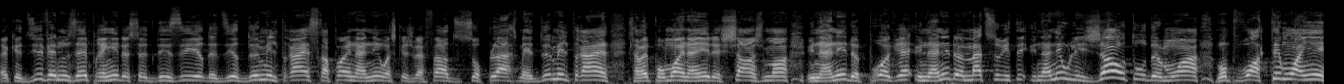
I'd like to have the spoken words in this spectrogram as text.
euh, que Dieu vienne nous imprégner de ce désir de dire 2013 ne sera pas une année où est-ce que je vais faire du surplace, mais 2013, ça va être pour moi une année de changement, une année de progrès, une année de maturité, une année où les gens autour de moi vont pouvoir témoigner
